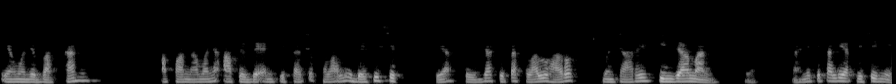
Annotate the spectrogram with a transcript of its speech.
yang menyebabkan apa namanya APBN kita itu selalu defisit ya sehingga kita selalu harus mencari pinjaman ya. nah ini kita lihat di sini.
